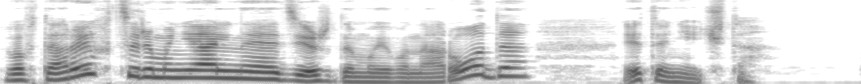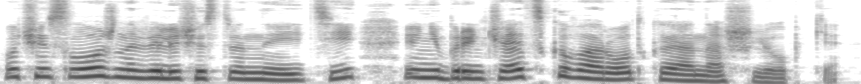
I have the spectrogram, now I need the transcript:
Во-вторых, церемониальная одежда моего народа — это нечто. Очень сложно величественно идти и не бренчать сковородкой о нашлепке —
